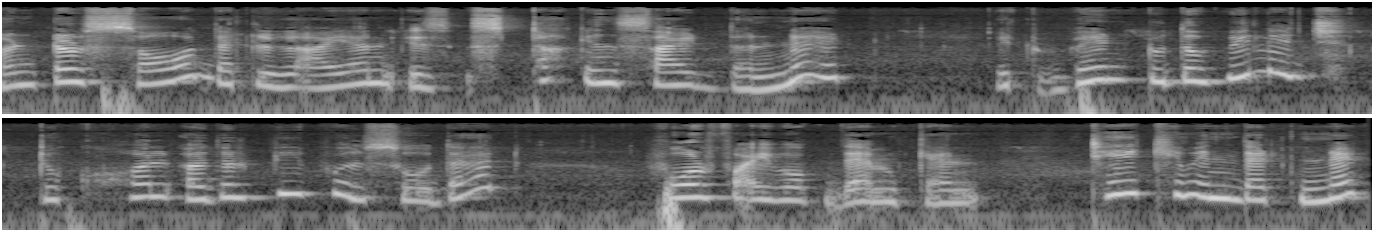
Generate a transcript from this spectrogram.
hunter saw that lion is stuck inside the net, it went to the village to call other people so that four five of them can take him in that net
